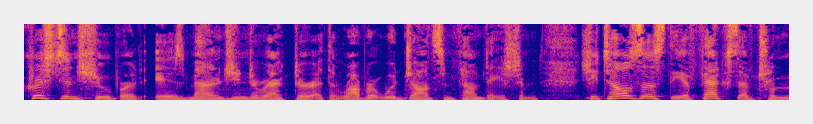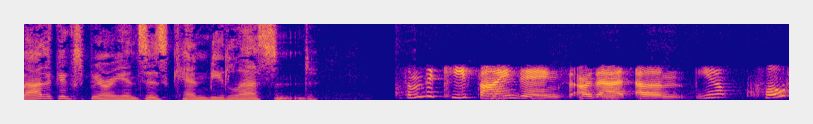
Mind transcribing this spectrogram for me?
Kristin Schubert is managing director at the Robert Wood Johnson Foundation. She tells us the effects of traumatic experiences can be lessened findings are that um, you know close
